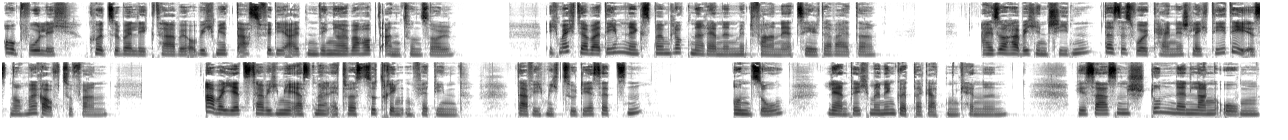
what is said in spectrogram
obwohl ich kurz überlegt habe, ob ich mir das für die alten Dinger überhaupt antun soll. Ich möchte aber demnächst beim Glocknerrennen mitfahren, erzählt er weiter. Also habe ich entschieden, dass es wohl keine schlechte Idee ist, nochmal raufzufahren. Aber jetzt habe ich mir erstmal etwas zu trinken verdient. Darf ich mich zu dir setzen? Und so lernte ich meinen Göttergatten kennen. Wir saßen stundenlang oben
